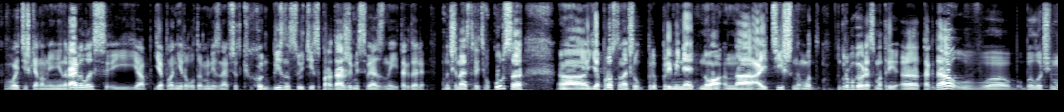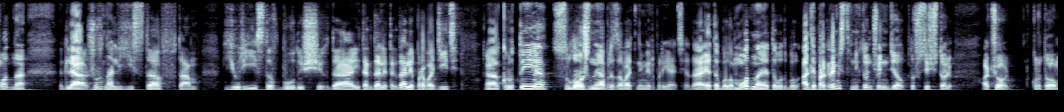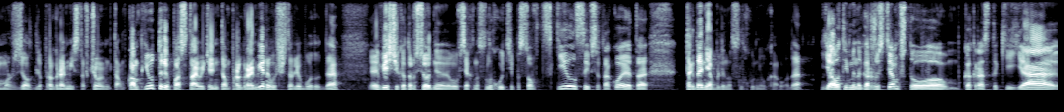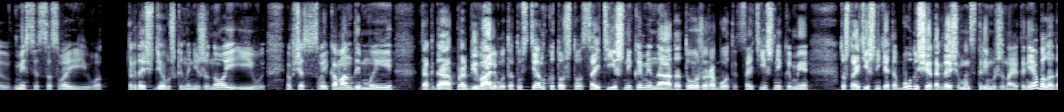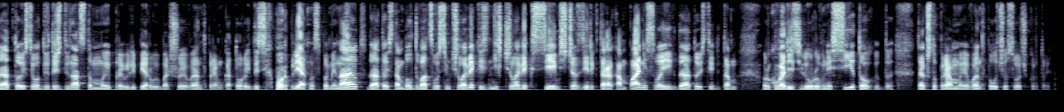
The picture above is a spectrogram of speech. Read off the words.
В айтишке она мне не нравилась, и я, я планировал там, не знаю, все-таки какой-нибудь бизнес уйти с продажами связанный и так далее. Начиная с третьего курса, э, я просто начал при, применять, но на айтишном, вот, грубо говоря, смотри, э, тогда в, было очень модно для журналистов, там, юристов будущих, да, и так далее, и так далее, проводить э, крутые, сложные образовательные мероприятия, да, это было модно, это вот было. А для программистов никто ничего не делал, потому что все считали, а что крутого можно сделать для программистов? Что им там компьютеры поставить, они там программировать что ли будут, да? Э, вещи, которые сегодня у всех на слуху, типа soft skills и все такое, это тогда не были на слуху ни у кого, да? Я вот именно горжусь тем, что как раз-таки я вместе со своей вот тогда еще девушкой, ныне женой, и вообще со своей командой мы тогда пробивали вот эту стенку, то, что с айтишниками надо тоже работать, с айтишниками, то, что айтишники это будущее, тогда еще мейнстрима же на это не было, да, то есть вот в 2012 мы провели первый большой ивент, прям, который до сих пор приятно вспоминают, да, то есть там было 28 человек, из них человек 7 сейчас директора компаний своих, да, то есть или там руководители уровня C, то, так что прям ивент получился очень крутой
